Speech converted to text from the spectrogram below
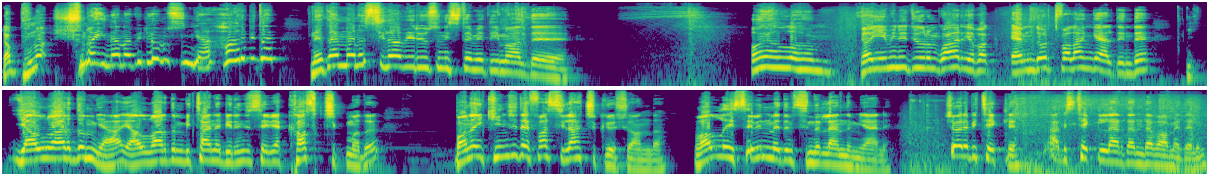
Ya buna şuna inanabiliyor musun ya? Harbiden. Neden bana silah veriyorsun istemediğim halde? Ay Allah'ım. Ya yemin ediyorum var ya bak M4 falan geldiğinde yalvardım ya. Yalvardım bir tane birinci seviye kask çıkmadı. Bana ikinci defa silah çıkıyor şu anda. Vallahi sevinmedim sinirlendim yani. Şöyle bir tekli. Ha biz teklilerden devam edelim.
